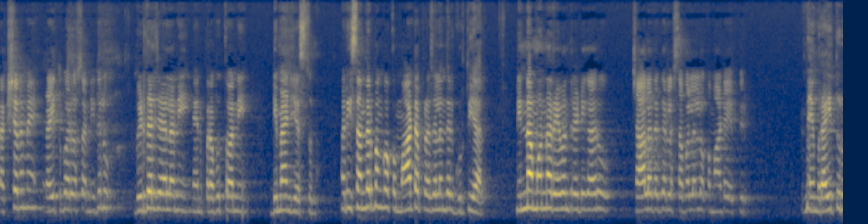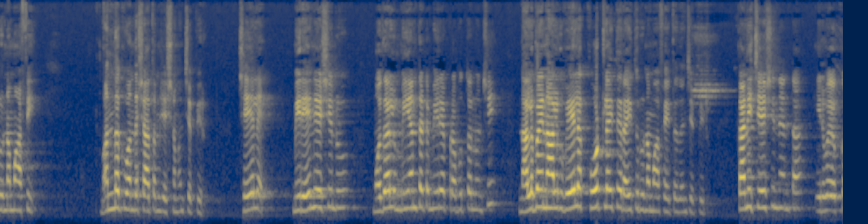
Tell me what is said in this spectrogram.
తక్షణమే రైతు భరోసా నిధులు విడుదల చేయాలని నేను ప్రభుత్వాన్ని డిమాండ్ చేస్తున్నా. మరి ఈ సందర్భంగా ఒక మాట ప్రజలందరికీ గుర్తు చేయాలి. నిన్న మొన్న రేవంత్ రెడ్డి గారు చాలా దగ్గర సభలలో ఒక మాట చెప్పారు మేము రైతు రుణమాఫీ వందకు వంద శాతం చేసినామని చెప్పారు చేయలే. మీరేం చేసిండ్రు మొదలు మీ అంతట మీరే ప్రభుత్వం నుంచి నలభై నాలుగు వేల కోట్లయితే రైతు రుణమాఫీ అవుతుందని చెప్పారు కానీ చేసింది ఎంత ఇరవై ఒక్క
